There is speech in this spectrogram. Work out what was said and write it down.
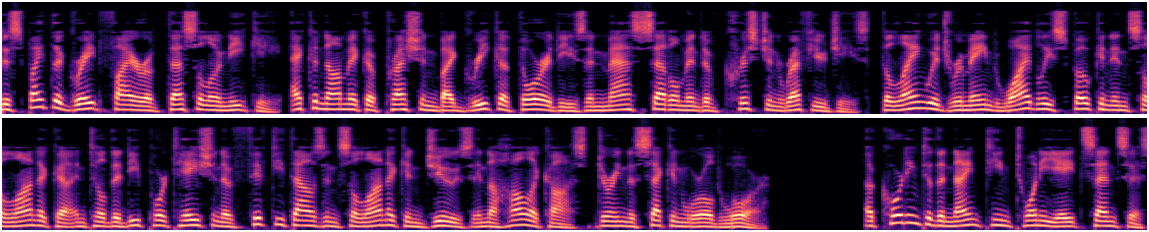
Despite the Great Fire of Thessaloniki, economic oppression by Greek authorities and mass settlement of Christian refugees, the language remained widely spoken in Salonika until the deportation of 50,000 Salonican Jews in the Holocaust during the Second World War. According to the 1928 census,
